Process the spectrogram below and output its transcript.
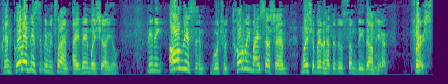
ובכן כל הניסים במצרים על ידי משה היו. Meaning all nisim, which were totally Ma'aseh Hashem, Moshe Rabbeinu had to do some deed down here. First.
